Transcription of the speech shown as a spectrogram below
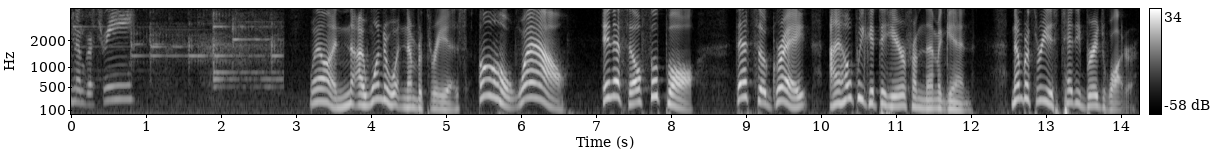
Number three. Well, I, n- I wonder what number three is. Oh, wow! NFL football. That's so great. I hope we get to hear from them again. Number three is Teddy Bridgewater.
